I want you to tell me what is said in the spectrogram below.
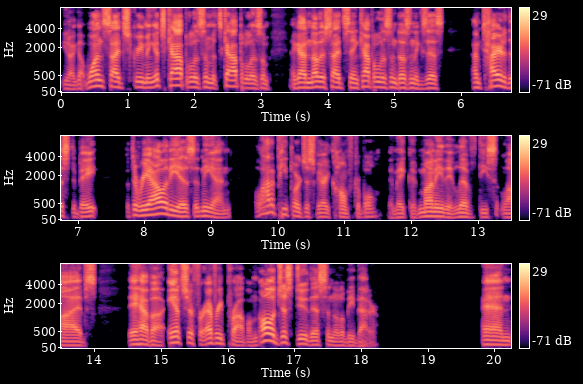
you know, I got one side screaming, it's capitalism, it's capitalism. I got another side saying capitalism doesn't exist. I'm tired of this debate. But the reality is, in the end, a lot of people are just very comfortable. They make good money, they live decent lives. They have an answer for every problem. Oh, just do this and it'll be better. And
